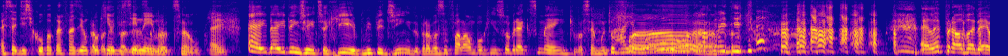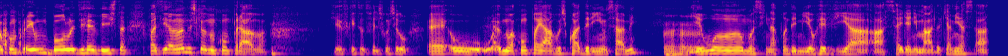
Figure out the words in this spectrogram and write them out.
essa desculpa pra fazer um pra pouquinho de cinema. produção. É. É, e daí tem gente aqui me pedindo pra você falar um pouquinho sobre X-Men, que você é muito Ai, fã. eu amo, não acredito. Ela é prova, né? Eu comprei um bolo de revista. Fazia anos que eu não comprava. E aí eu fiquei todo feliz quando chegou. É, o, eu não acompanhava os quadrinhos, sabe? Aham. E eu amo, assim, na pandemia eu revia a, a série animada, que a minha. A,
